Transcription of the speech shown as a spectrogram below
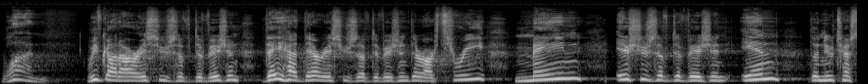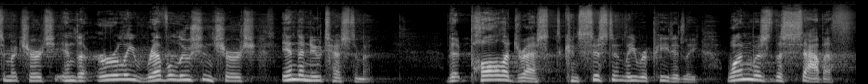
one. We've got our issues of division. They had their issues of division. There are three main issues of division in the New Testament church, in the early revolution church in the New Testament, that Paul addressed consistently, repeatedly. One was the Sabbath.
